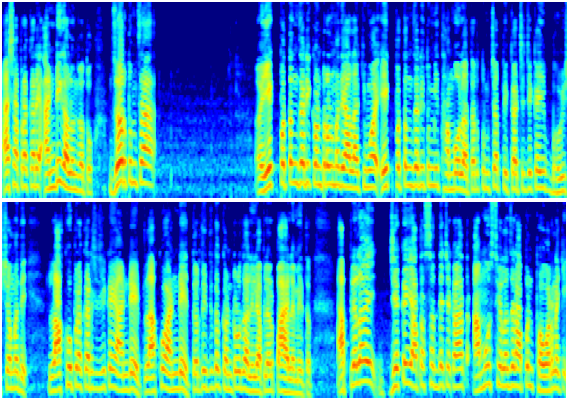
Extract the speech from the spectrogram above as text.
अशा प्रकारे अंडी घालून जातो. जर तुमचा एक पतंग जरी कंट्रोलमध्ये आला किंवा एक पतंग जरी तुम्ही थांबवला तर तुमच्या पिकाचे जे काही भविष्यामध्ये लाखो प्रकारचे जे काही अंडे आहेत लाखो अंडे आहेत तर ते तिथं कंट्रोल झालेले आपल्याला पाहायला मिळतात. आपल्याला जे काही आता सध्याच्या काळात आमोसेला जर आपण फवारणा के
